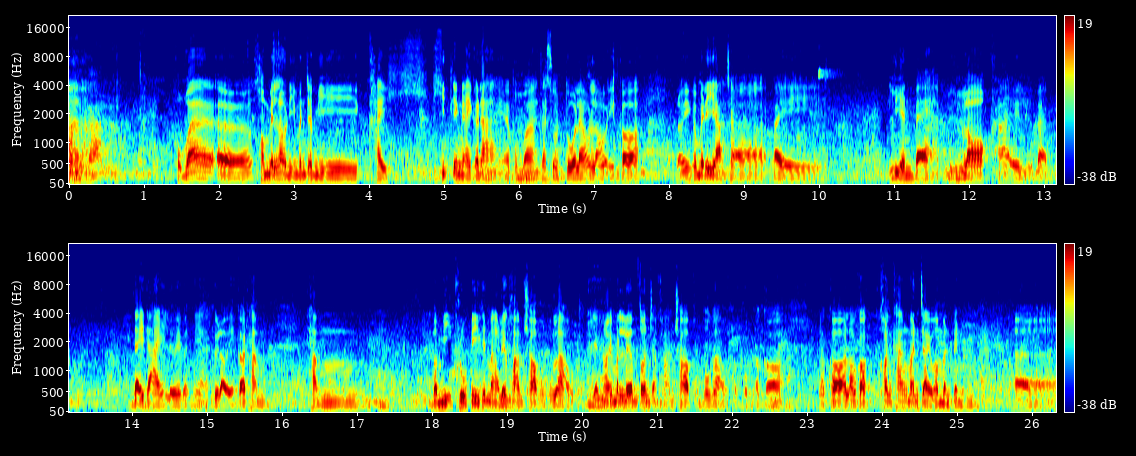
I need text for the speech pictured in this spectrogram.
ทำกัน ผมว่าเอ่อคอมเมนต์เหล่านี้มันจะมีใครคิดยังไงก็ได้ครับผมว่าแต่ส่วนตัวแล้วเราเองก็เราเองก็ไม่ได้อยากจะไปเรียนแบบหรือลอกใครหรือแบบใด ๆ เลยแบบเนี้ยคือเราเองก็ทำทำบะหมี่คลุกนี้ขึ้นมาด้วยความชอบของพวกเรา อย่างน้อยมันเริ่มต้นจากความชอบของพวกเราครับผมแล้วก็แล้วก็เราก็ค่อนข้างมั่นใจว่ามันเป็นเอ่อ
